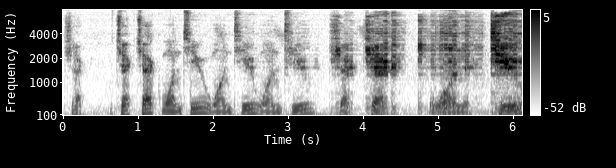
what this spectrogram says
Check, check, check. One, two, one, two, one, two. Check, check. One, two.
